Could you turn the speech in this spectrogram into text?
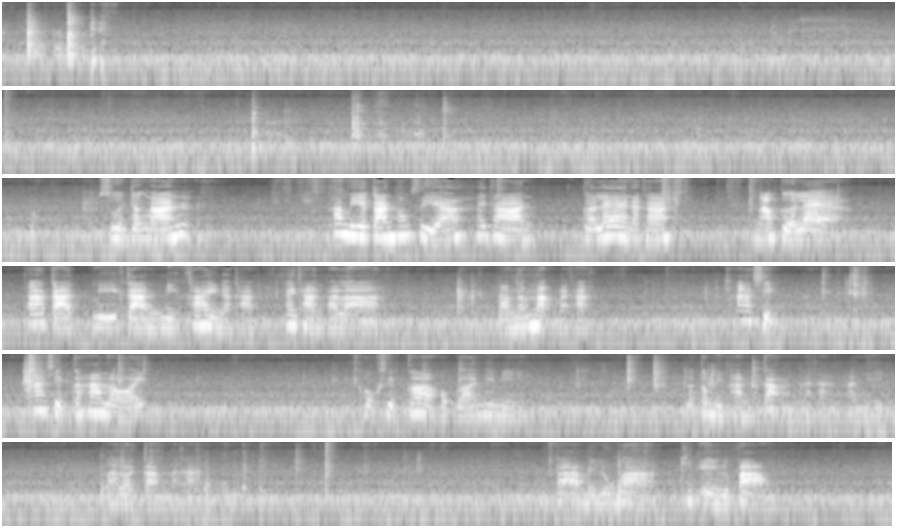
ส่วนจากนั้น ถ้ามีอาการท้องเสียให้ทานเกลือแร่นะคะ น้ำเกลือแร่ ถ้าการมีการมีไข้นะคะ ให้ทานพาราตามน้ำหนักนะคะห้าสิบห้าสิบก็ห้าร้อยหกสิบก็หกร้อยไม่มี แล้วก็มีพันกรัมนะคะ อันนี้ห้าร้อยกรัมนะคะ ป้าไม่รู้ว่าคิดเองหรือเปล่า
